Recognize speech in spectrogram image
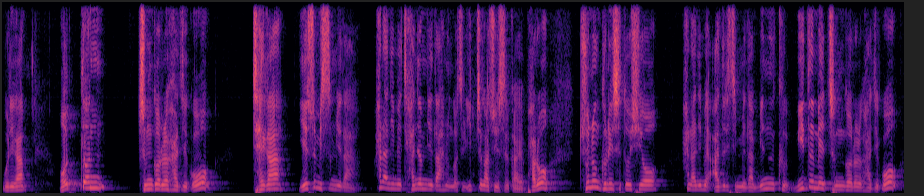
우리가 어떤 증거를 가지고 제가 예수 믿습니다. 하나님의 자녀입니다 하는 것을 입증할 수 있을까요? 바로 주는 그리스도시요 하나님의 아들이십니다. 믿는 그 믿음의 증거를 가지고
